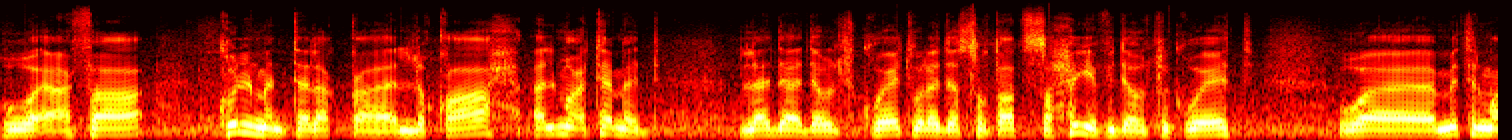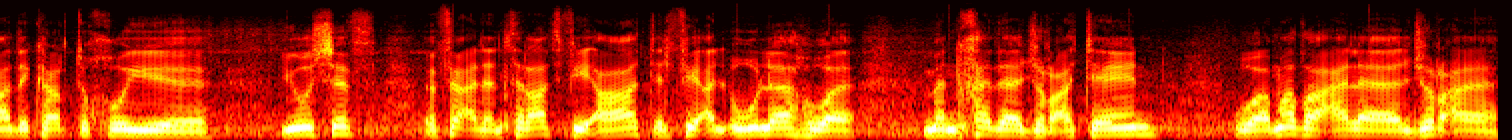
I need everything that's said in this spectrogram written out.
هو إعفاء كل من تلقى اللقاح المعتمد لدى دولة الكويت ولدى السلطات الصحية في دولة الكويت. ومثل ما ذكرت أخوي يوسف فعلا ثلاث فئات. الفئة الأولى هو من خذ جرعتين ومضى على الجرعة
